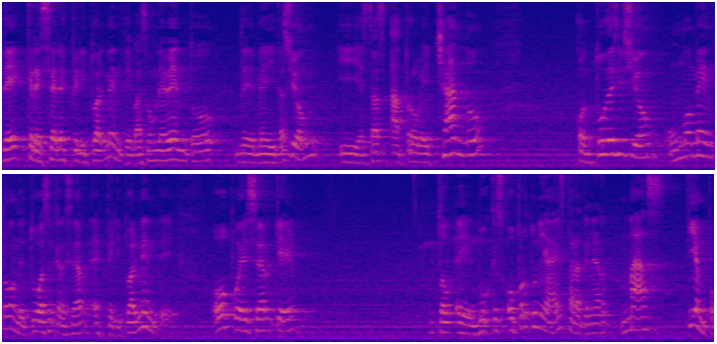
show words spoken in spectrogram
de crecer espiritualmente. Vas a un evento de meditación y estás aprovechando con tu decisión un momento donde tú vas a crecer espiritualmente. O puede ser que eh, busques oportunidades para tener más tiempo,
